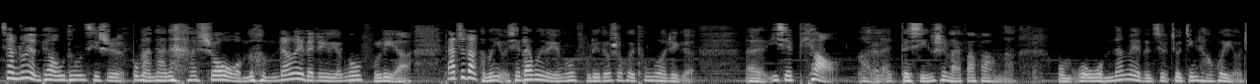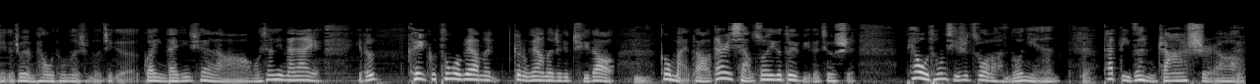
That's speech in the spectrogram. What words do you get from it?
像中远票务通，其实不瞒大家说，我们 我们单位的这个员工福利啊，大家知道，可能有些单位的员工福利都是会通过这个呃一些票啊来的形式来发放的。我我我们单位的就就经常会有这个中远票务通的什么这个观影代金券啊，我相信大家也也都可以通过各样的各种各样的这个渠道嗯购买到。但是想做一个对比的就是。票务通其实做了很多年，对它底子很扎实啊，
